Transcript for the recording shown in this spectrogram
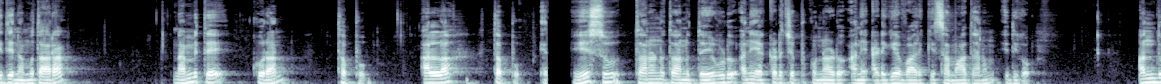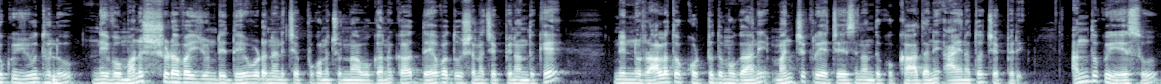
ఇది నమ్ముతారా? నమ్మితే ఖురాన్ తప్పు. అల్లాహ్ తప్పు. యేసు తనను తాను దేవుడు అని ఎక్కడ చెప్పుకున్నాడు అని అడిగే వారికి సమాధానం ఇదిగో. అందుకు యూదులు నీవు మనుష్యుడవయ్యుండి దేవుడనని చెప్పుకొనుచున్నావు గనుక దేవదూషణ చెప్పినందుకే నిన్ను రాళ్ళతో కొట్టుదుము గాని మంచి క్రియ చేసినందుకు కాదని ఆయనతో చెప్పిరి. అందుకు యేసు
